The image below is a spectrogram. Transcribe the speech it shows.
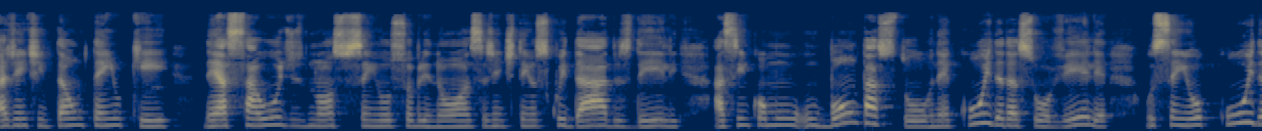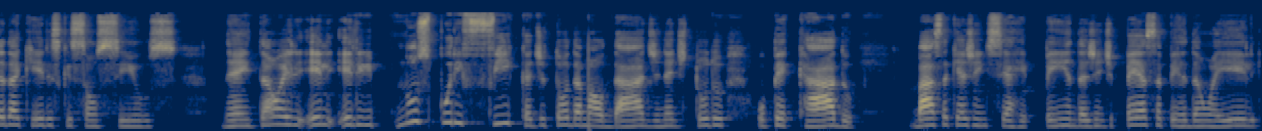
a gente então tem o que? Né, a saúde do nosso Senhor sobre nós, a gente tem os cuidados dele, assim como um bom pastor né, cuida da sua ovelha, o Senhor cuida daqueles que são seus. Né? Então ele, ele, ele nos purifica de toda a maldade, né? de todo o pecado. Basta que a gente se arrependa, a gente peça perdão a Ele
